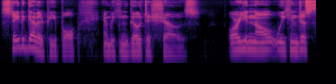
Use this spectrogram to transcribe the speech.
stay together, people, and we can go to shows. Or, you know, we can just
